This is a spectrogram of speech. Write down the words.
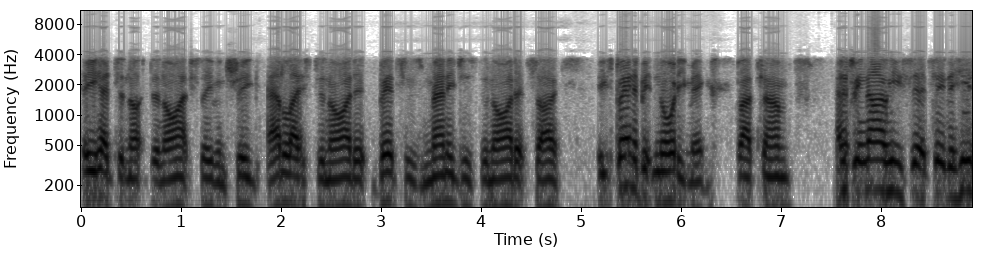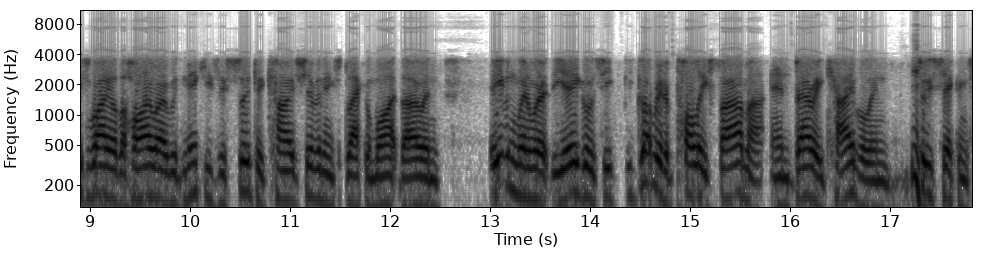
he had to not deny it. Steven Trigg, Adelaide's denied it, Betts' managers denied it. So he's been a bit naughty, Mick. But um, as we know, he's it's either his way or the highway with Mick. He's a super coach. Everything's black and white though, and even when we're at the Eagles, he, he got rid of Polly Farmer and Barry Cable in two seconds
